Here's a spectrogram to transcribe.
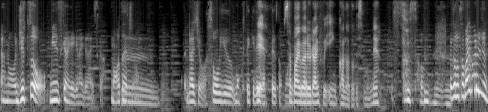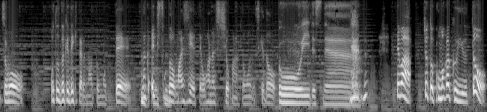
あの術を身につけなきゃいけないじゃないですか、まあ、私たちうのんラジオはそういう目的でやってると思うサバイバルライフインカナダですもんね。そうそう、うんうんうそのサバイバル術をお届けできたらなと思ってなんかエピソードを交えてお話ししようかなと思うんですけど、おー、いいですね。でまあちょっと細かく言うと、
